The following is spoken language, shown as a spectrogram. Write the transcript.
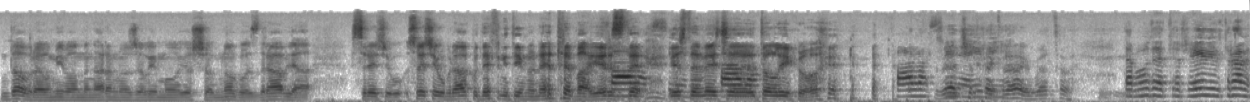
Dobro, evo mi vam naravno želimo još mnogo zdravlja, sreće, u- sreće u braku definitivno ne treba jer ste, Hvala, jer ste sine, već hvala. toliko. Hvala sine Već je pri vi. kraju, gotovo. Da budete živi i zdravi.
